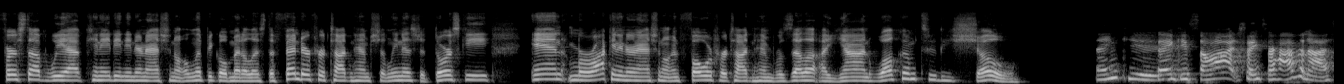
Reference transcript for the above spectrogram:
First up, we have Canadian international Olympic gold medalist, defender for Tottenham, Shelina Zadorsky, and Moroccan international and forward for Tottenham, Rosella Ayane. Welcome to the show. Thank you. Thank you so much. Thanks for having us.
